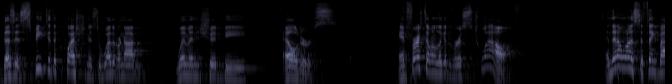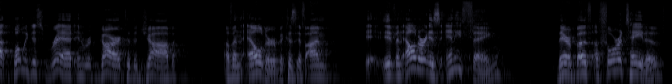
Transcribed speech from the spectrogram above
Does it speak to the question as to whether or not women should be elders. And first, I want to look at verse 12. And then I want us to think about what we just read in regard to the job of an elder, because if I'm if an elder is anything, they're both authoritative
